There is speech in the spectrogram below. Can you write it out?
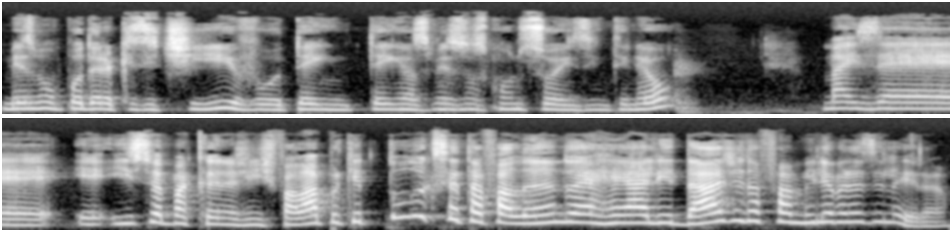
mesmo poder aquisitivo, têm, têm as mesmas condições, entendeu? Mas é, é isso é bacana a gente falar, porque tudo que você está falando é a realidade da família brasileira.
